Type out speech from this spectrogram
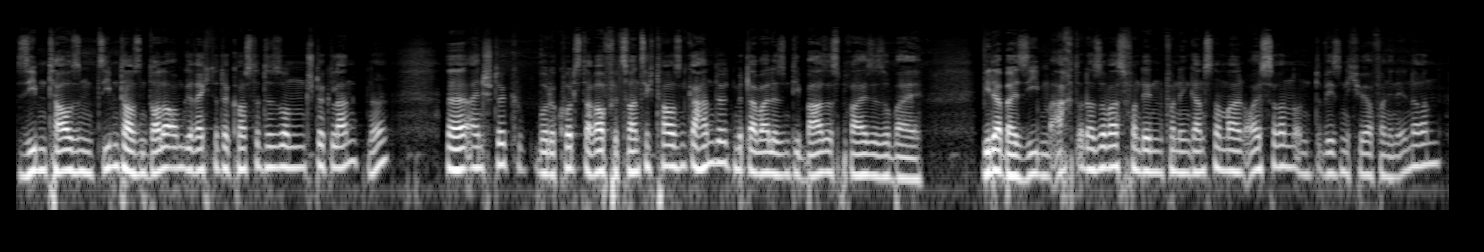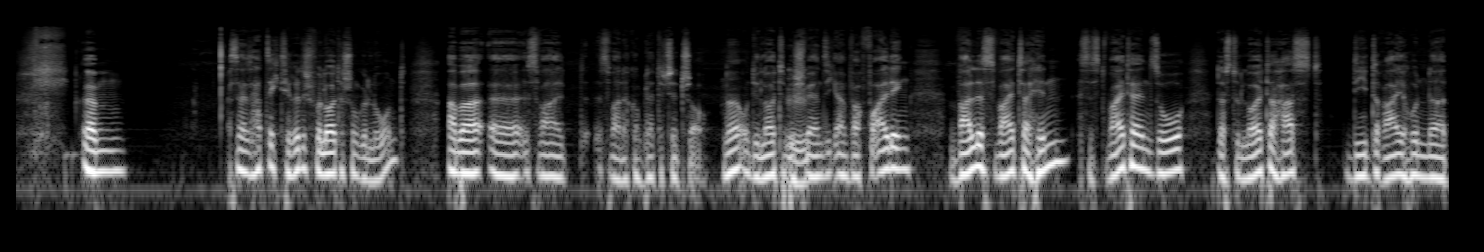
7000, 7000 Dollar umgerechnete kostete so ein Stück Land, ne? Äh, ein Stück, wurde kurz darauf für 20.000 gehandelt. Mittlerweile sind die Basispreise so bei, wieder bei 7, 8 oder sowas von den, von den ganz normalen äußeren und wesentlich höher von den inneren. Ähm, das heißt, es hat sich theoretisch für Leute schon gelohnt, aber äh, es war halt, es war eine komplette Shitshow. Ne? Und die Leute mhm. beschweren sich einfach, vor allen Dingen, weil es weiterhin, es ist weiterhin so, dass du Leute hast, die 300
